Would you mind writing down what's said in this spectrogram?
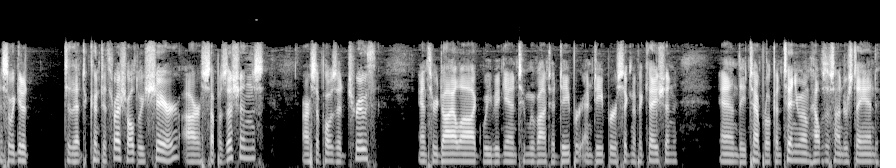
And so we get to that Dakunta threshold, we share our suppositions, our supposed truth, and through dialogue we begin to move on to deeper and deeper signification and the temporal continuum helps us understand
